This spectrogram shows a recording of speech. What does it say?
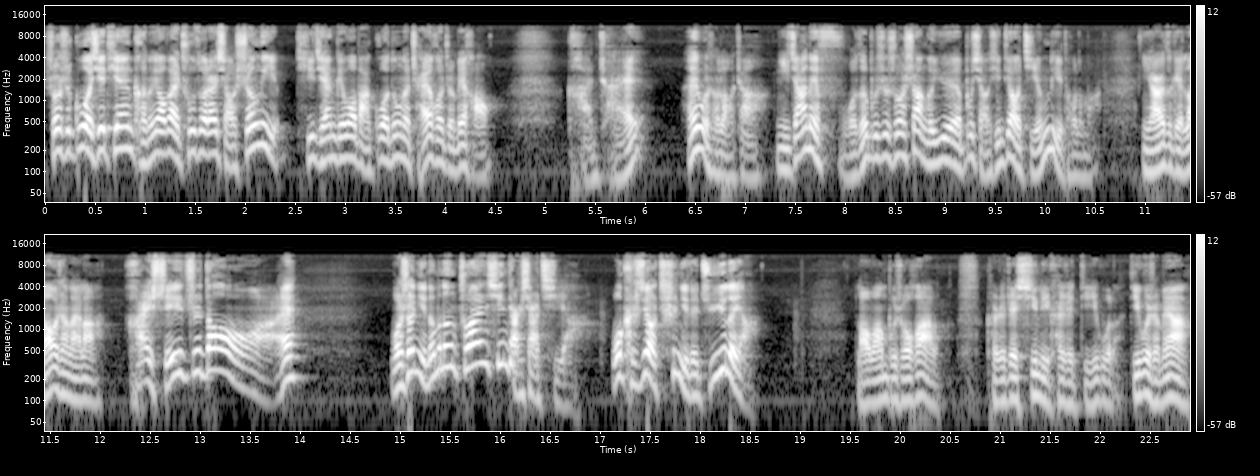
说是过些天可能要外出做点小生意，提前给我把过冬的柴火准备好。砍柴？哎，我说老张，你家那斧子不是说上个月不小心掉井里头了吗？你儿子给捞上来了？嗨，谁知道啊？哎，我说你能不能专心点下棋呀、我可是要吃你的车了呀！老王不说话了，可是这心里开始嘀咕了，嘀咕什么呀？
